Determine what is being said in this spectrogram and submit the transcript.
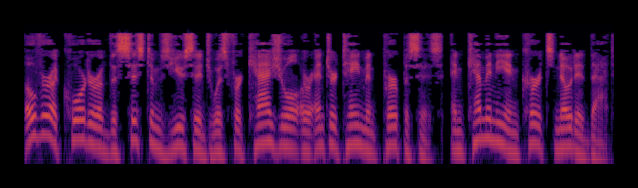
Over a quarter of the system's usage was for casual or entertainment purposes, and Kemeny and Kurtz noted that,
